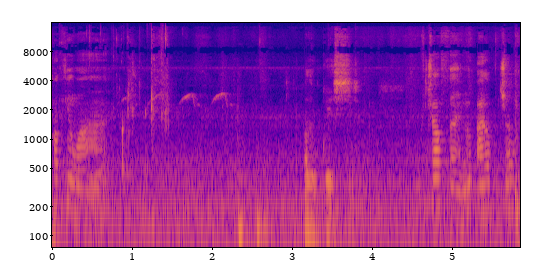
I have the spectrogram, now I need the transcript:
烤青黄。还是关系。椒粉，侬摆个胡椒粉，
